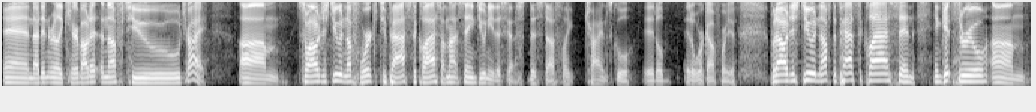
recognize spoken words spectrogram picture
And I didn't really care about it enough to try. Um, so I would just do enough work to pass the class. I'm not saying do any of this this stuff like try in school. It'll it'll work out for you. But I would just do enough to pass the class and and get through. Um,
